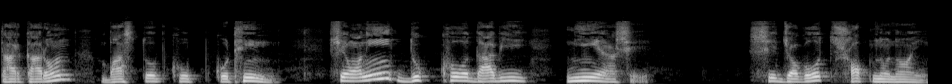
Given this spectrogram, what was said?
তার কারণ, বাস্তব খুব কঠিন। সে অনেক দুঃখ দাবি নিয়ে আসে। সে জগৎ স্বপ্ন নয়।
